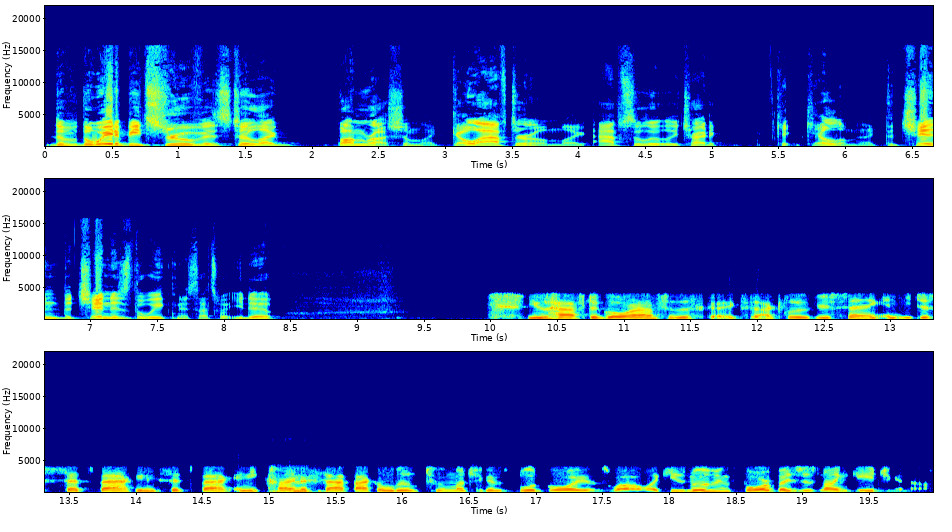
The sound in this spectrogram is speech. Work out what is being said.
the the way to beat Struve is to like bum rush him, like go after him, like absolutely try to ki- kill him. Like the chin, the chin is the weakness. That's what you do. You have to go after this guy. Exactly like you're saying. And he just sets back and he sits back and he kind of sat back a little too much against Blagoy as well. Like he's moving forward but he's just not engaging enough.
